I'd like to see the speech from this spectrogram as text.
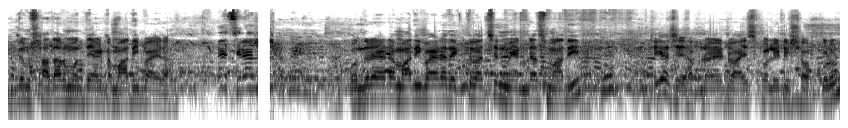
একদম সাদার মধ্যে একটা মাদি পায়রা। বন্ধুরা, একটা মাদি পায়রা দেখতে পাচ্ছেন ম্যাডাস মাদি। ঠিক আছে? আপনারা একটু আইস কোয়ালিটি শখ করুন।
